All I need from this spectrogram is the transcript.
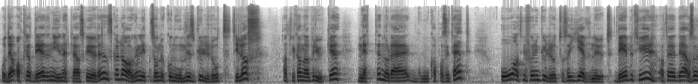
Og Det er akkurat det den nye nettleia skal gjøre. Den skal lage en liten sånn økonomisk gulrot til oss. At vi kan da bruke nettet når det er god kapasitet, og at vi får en gulrot til å jevne ut. Det betyr at det, det, altså,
